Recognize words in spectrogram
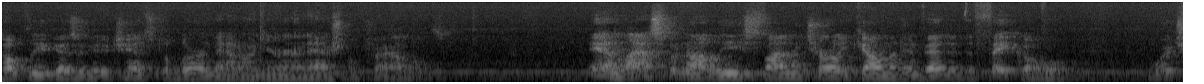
Hopefully you guys will get a chance to learn that on your international travels. And last but not least, finally Charlie Kelman invented the phaco, which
